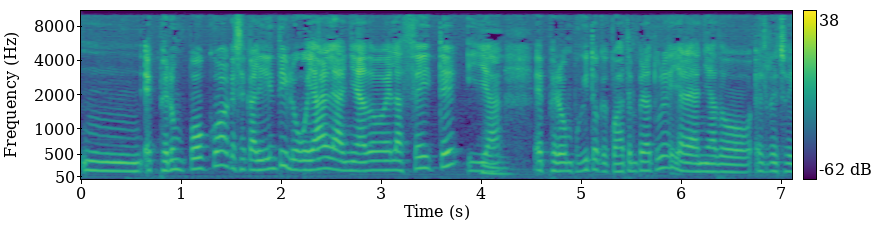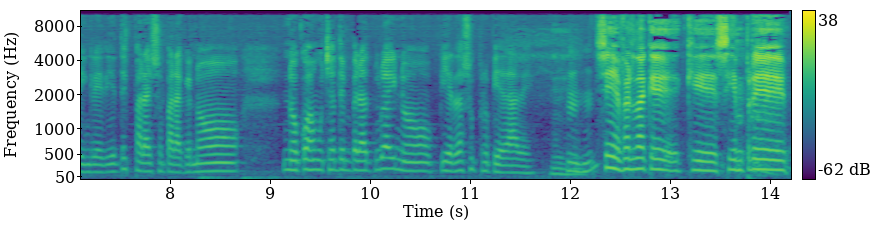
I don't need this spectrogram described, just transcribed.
mm, espero un poco a que se caliente y luego ya le añado el aceite y ya mm. espero un poquito que coja temperatura y ya le añado el resto de ingredientes para eso, para que no no coja mucha temperatura y no pierda sus propiedades. Sí, es verdad que, siempre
